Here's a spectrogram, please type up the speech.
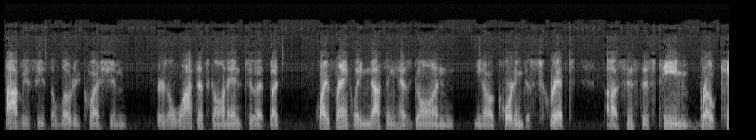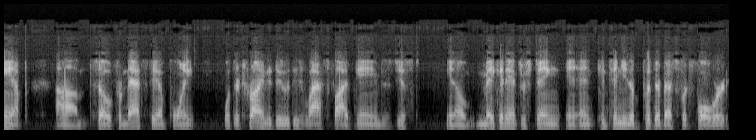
Obviously, it's a loaded question. There's a lot that's gone into it, but quite frankly, nothing has gone you know according to script uh, since this team broke camp. Um, so from that standpoint, what they're trying to do with these last five games is just you know make it interesting and, and continue to put their best foot forward.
